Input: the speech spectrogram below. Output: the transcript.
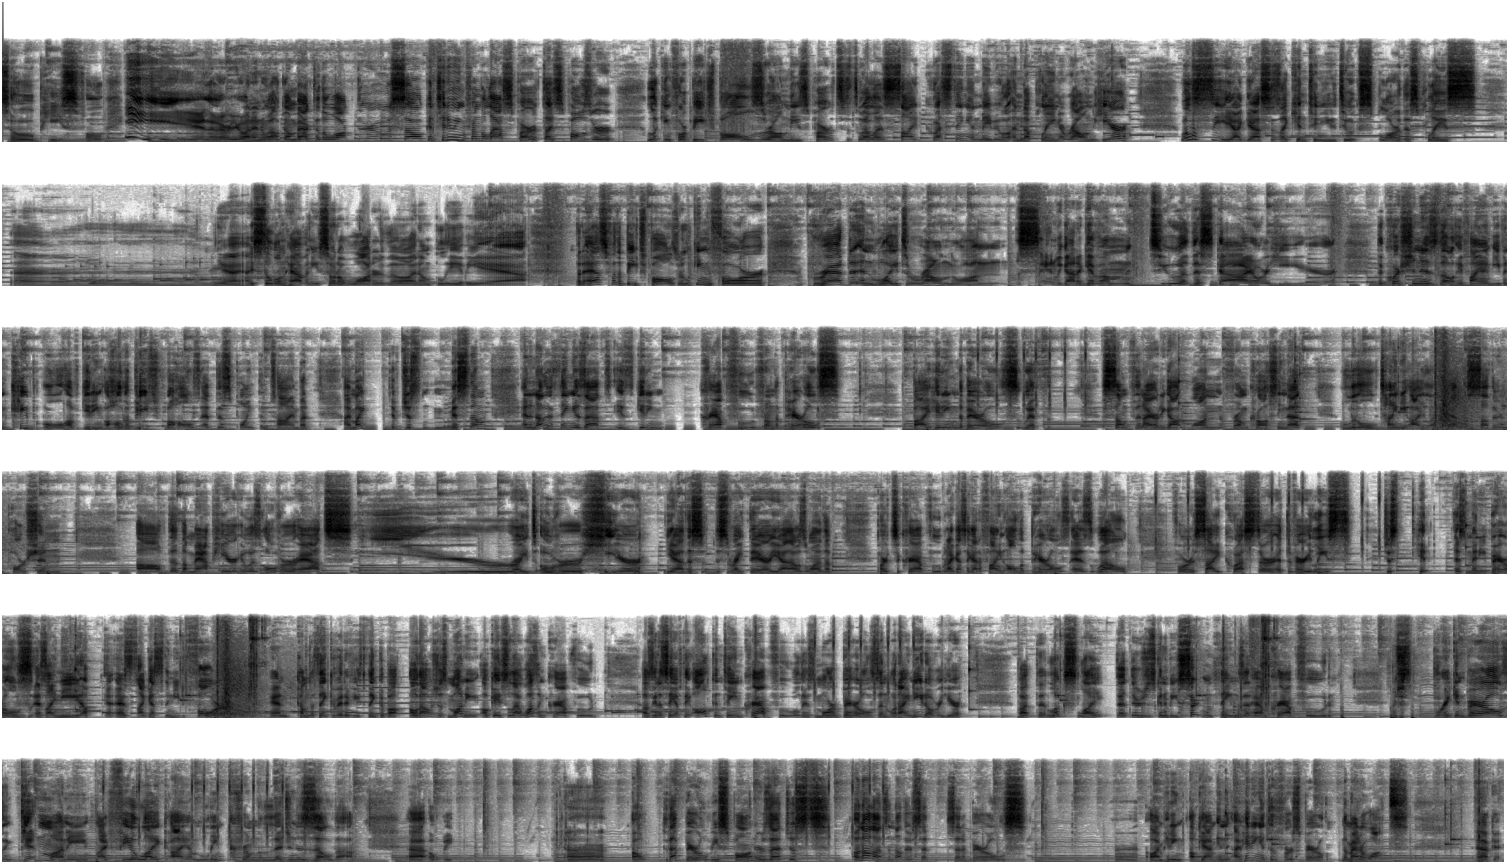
so peaceful. Hello everyone and welcome back to the walkthrough. So, continuing from the last part, I suppose we're looking for beach balls around these parts, as well as side questing, and maybe we'll end up playing around here. We'll see, I guess, as I continue to explore this place. Um, yeah, I still don't have any sort of water, though, I don't believe. Yeah. But as for the beach balls, we're looking for red and white round ones. And we gotta give them to this guy over here. The question is, though, if I am even capable of getting all the beach balls at this point in time, but I might have just missed them. And another thing is that is getting crab food from the barrels by hitting the barrels with something. I already got one from crossing that little tiny island at the southern portion of the, the map here. It was over at... right over here. Yeah, this, this right there. Yeah, that was one of the parts of crab food, but I guess I gotta find all the barrels as well for a side quest, or at the very least, just hit as many barrels as I need, up as I guess they need four. And come to think of it, if you think about, oh, that was just money. Okay, so that wasn't crab food. I was gonna say if they all contain crab food, well, there's more barrels than what I need over here. But it looks like that there's just gonna be certain things that have crab food. I'm just breaking barrels and getting money. I feel like I am Link from The Legend of Zelda. Uh, oh, wait. Uh, oh, did that barrel respawn, or is that just... Oh no, that's another set set of barrels. Uh, oh, I'm hitting. Okay, I'm in. I'm hitting into the first barrel, no matter what. Okay,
